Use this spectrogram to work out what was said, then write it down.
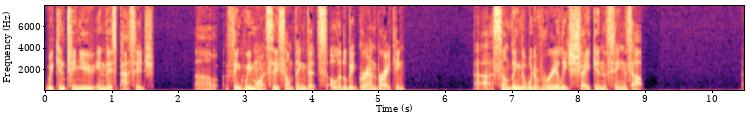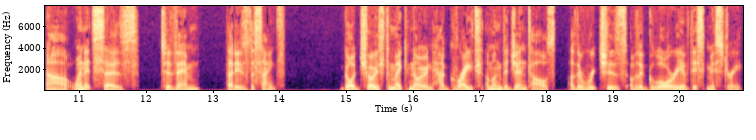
we continue in this passage, uh, I think we might see something that's a little bit groundbreaking, uh, something that would have really shaken things up. Uh, when it says, To them, that is the saints, God chose to make known how great among the Gentiles are the riches of the glory of this mystery,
